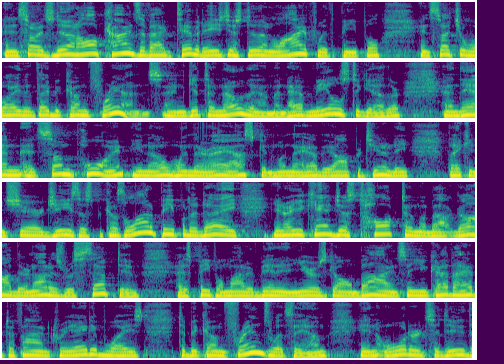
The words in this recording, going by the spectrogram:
And so it's doing all kinds of activities, just doing life with people in such a way that they become friends and get to know them and have meals together. And then at some point, you know, when they're asked and when they have the opportunity, they can share Jesus. Because a lot of people today, you know, you can't just talk to them about God. They're not as receptive as people might have been in years gone by. And so you kind of have to find creative ways to become friends with them in order to do that.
